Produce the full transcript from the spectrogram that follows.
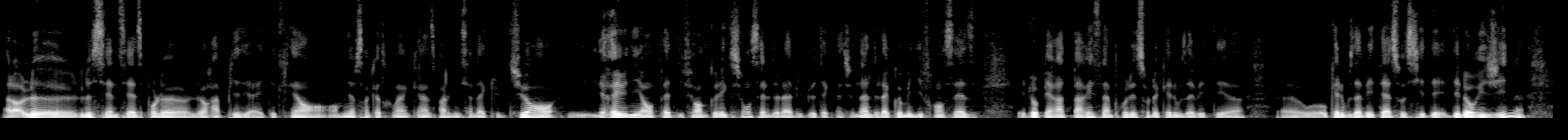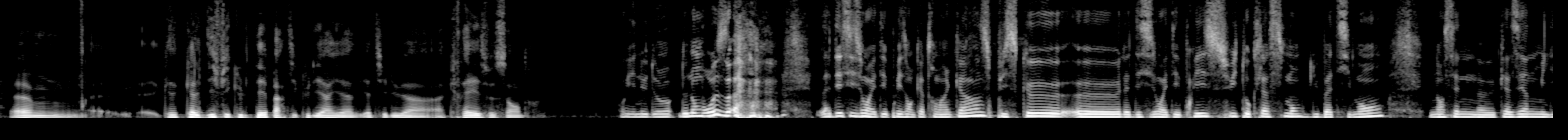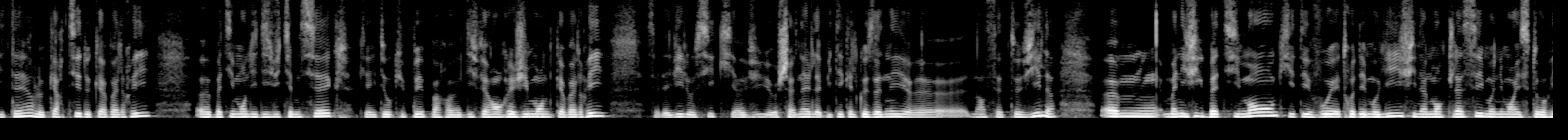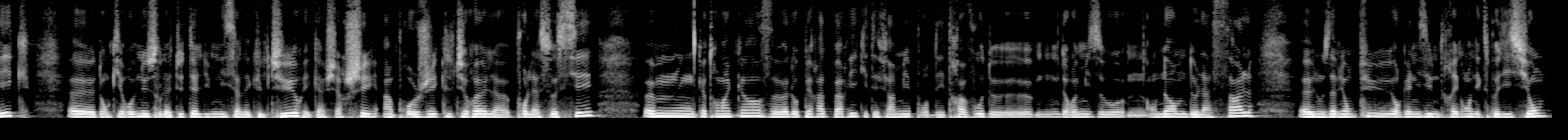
Alors, le, CNCS, pour le, rappeler, a été créé en, 1995 par le ministère de la Culture. Il réunit en fait différentes collections, celles de la Bibliothèque nationale, de la Comédie française et de l'Opéra de Paris. C'est un projet sur lequel vous avez été, euh, euh, auquel vous avez été associé dès, l'origine. Euh, quelles difficultés particulières y a-t-il eu à créer ce centre? Il y en a eu de, nombreuses. la décision a été prise en 95 puisque euh, la décision a été prise suite au classement du bâtiment, une ancienne caserne militaire, le quartier de cavalerie, euh, bâtiment du XVIIIe siècle qui a été occupé par euh, différents régiments de cavalerie. C'est la ville aussi qui a vu Chanel habiter quelques années dans cette ville. magnifique bâtiment qui était voué à être démoli, finalement classé monument historique, donc qui est revenu sous la tutelle du ministère de la Culture et qui a cherché un projet culturel pour l'associer. 95 euh, à l'Opéra de Paris qui était fermé pour des travaux de, remise en normes de la salle. Euh, nous avions pu organiser une très grande exposition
